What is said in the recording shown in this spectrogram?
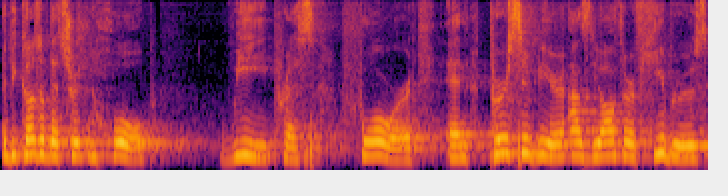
And because of that certain hope, we press forward and persevere as the author of Hebrews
